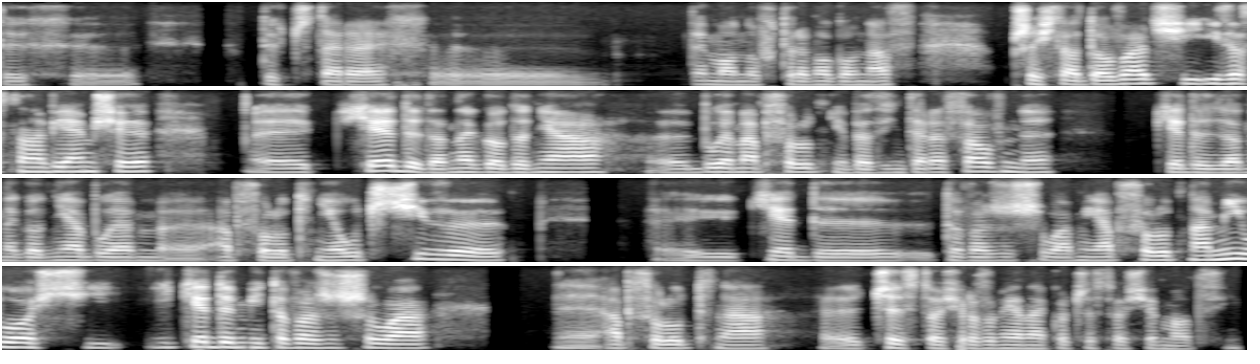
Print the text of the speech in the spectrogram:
tych, tych czterech demonów, które mogą nas prześladować. I, i zastanawiałem się, kiedy danego dnia byłem absolutnie bezinteresowny, kiedy danego dnia byłem absolutnie uczciwy, kiedy towarzyszyła mi absolutna miłość i, i kiedy mi towarzyszyła e, absolutna e, czystość, rozumiana jako czystość emocji.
